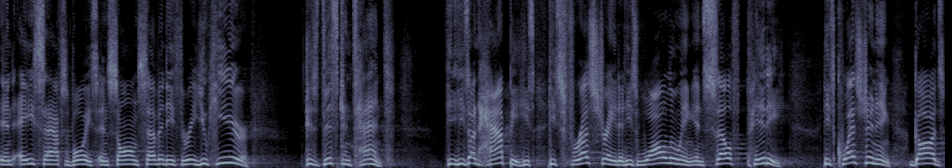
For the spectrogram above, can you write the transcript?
in Asaph's voice in Psalm 73. You hear his discontent. He, he's unhappy. He's, he's frustrated. He's wallowing in self pity. He's questioning God's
